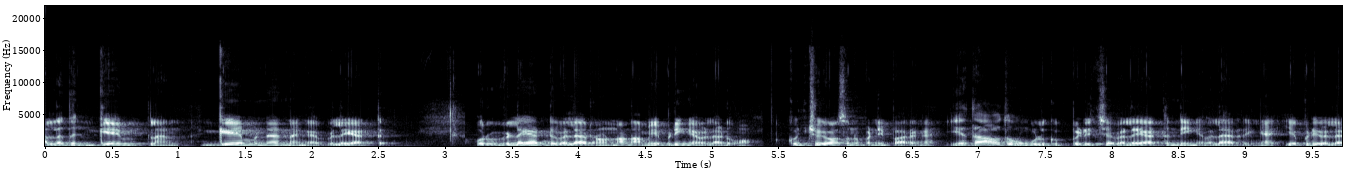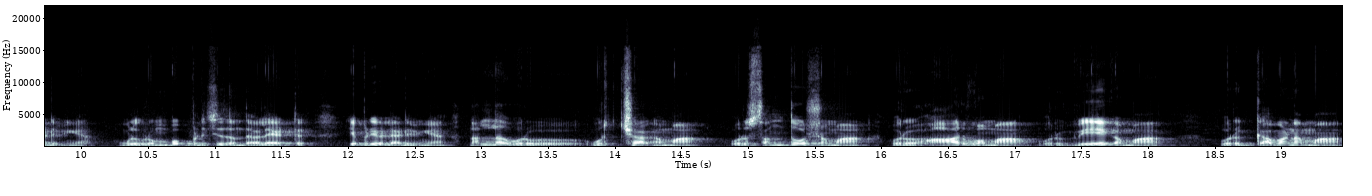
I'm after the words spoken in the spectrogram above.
அல்லது கேம் பிளான் கேம்னா என்னங்க? விளையாட்டு. ஒரு விளையாட்டு விளையாடுறோம்னா நாம் எப்படிங்க விளையாடுவோம்? கொஞ்சம் யோசனை பண்ணி பாருங்கள் ஏதாவது உங்களுக்கு பிடிச்ச விளையாட்டு நீங்கள் விளையாடுறீங்க. எப்படி விளையாடுவீங்க? உங்களுக்கு ரொம்ப பிடிச்சது அந்த விளையாட்டு. எப்படி விளையாடுவீங்க? நல்ல ஒரு உற்சாகமாக ஒரு சந்தோஷமாக ஒரு ஆர்வமாக ஒரு வேகமாக ஒரு கவனமாக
